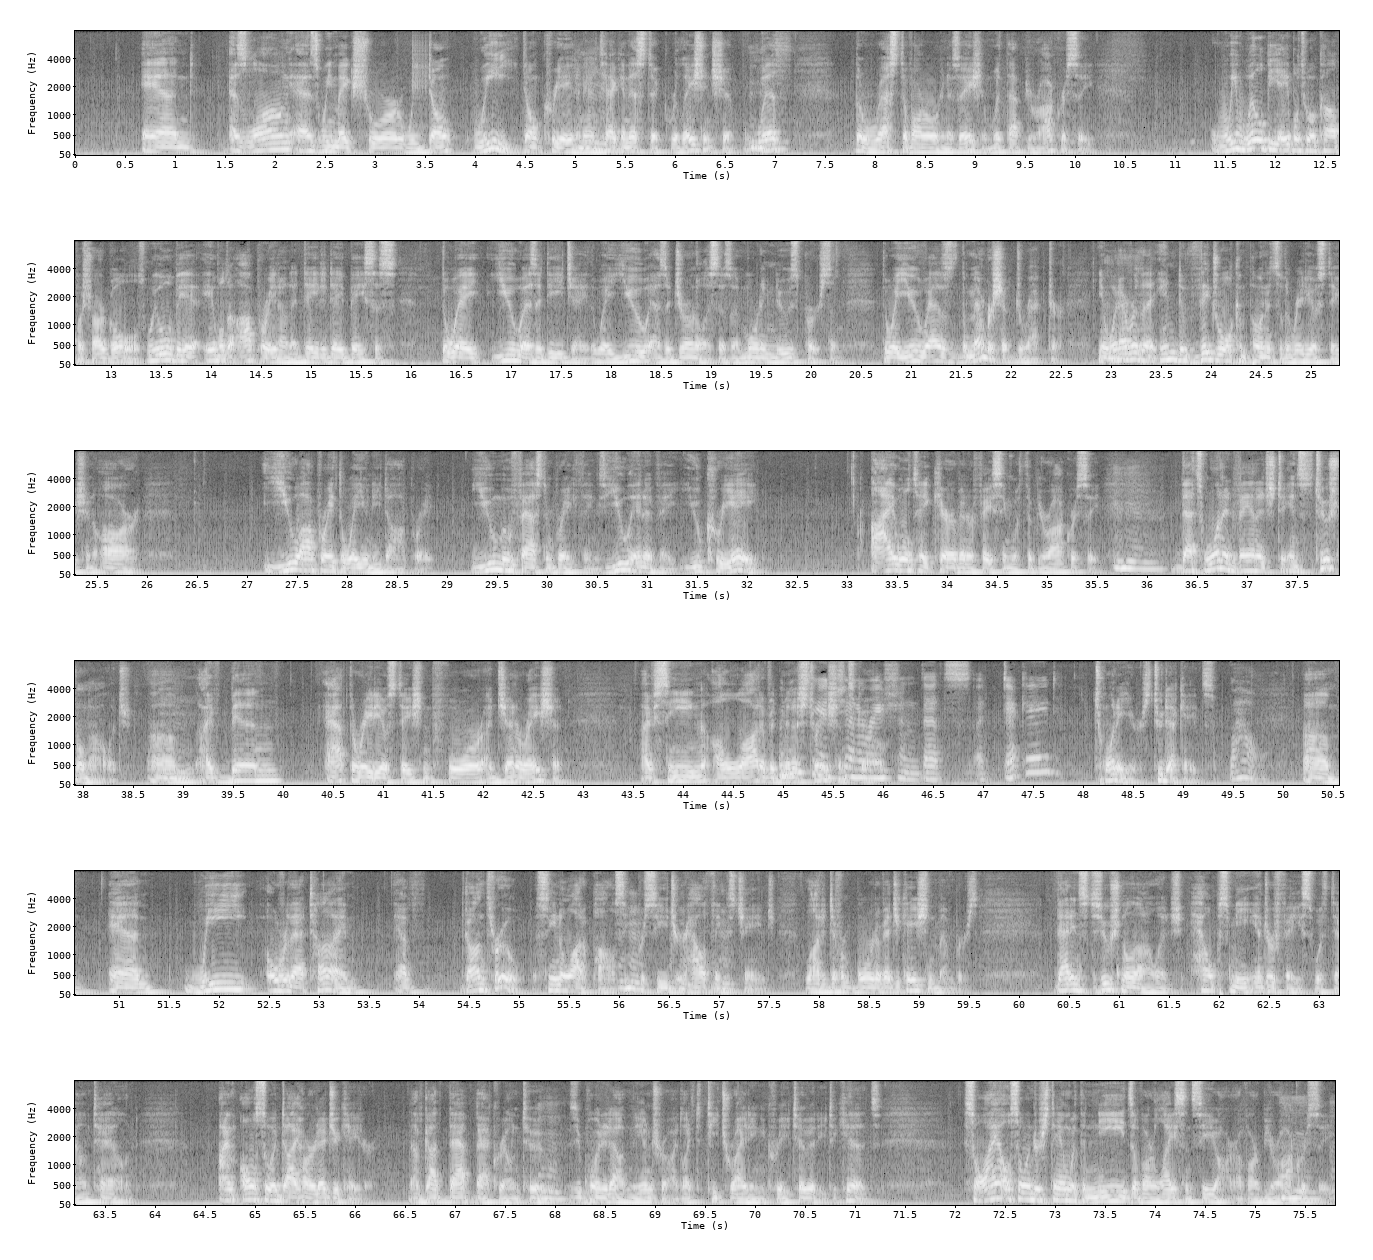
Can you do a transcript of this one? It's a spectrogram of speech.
and as long as we make sure we don't we don't create an mm-hmm. antagonistic relationship mm-hmm. with the rest of our organization, with that bureaucracy, we will be able to accomplish our goals. We will be able to operate on a day to day basis the way you as a DJ, the way you as a journalist, as a morning news person, the way you as the membership director, you know, whatever the individual components of the radio station are, you operate the way you need to operate. You move fast and break things. You innovate. You create. I will take care of interfacing with the bureaucracy. That's one advantage to institutional knowledge. Um, I've been at the radio station for a generation. I've seen a lot of When you administrations go. generation, that's a decade? 20 years, two decades. Wow. Um, and we, over that time, have gone through, seen a lot of policy, mm-hmm. procedure, how mm-hmm. things change, a lot of different Board of Education members. That institutional knowledge helps me interface with downtown. I'm also a diehard educator. I've got that background too. Mm-hmm. As you pointed out in the intro, I'd like to teach writing and creativity to kids. So I also understand what the needs of our licensee are, of our bureaucracy.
